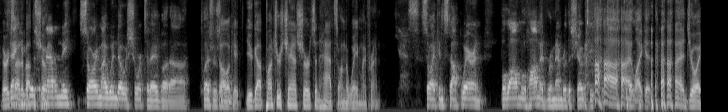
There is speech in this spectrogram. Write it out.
Very Thank excited about the show. having me. Sorry, my window was short today, but uh, pleasure's all okay. You got punchers chance shirts and hats on the way, my friend. Yes. So I can stop wearing Belal Muhammad remember the show t I like it. I enjoy.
